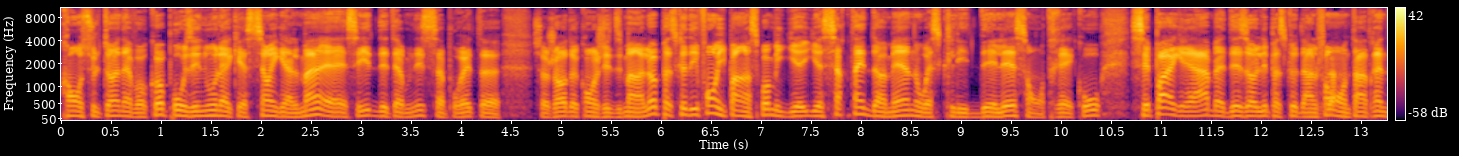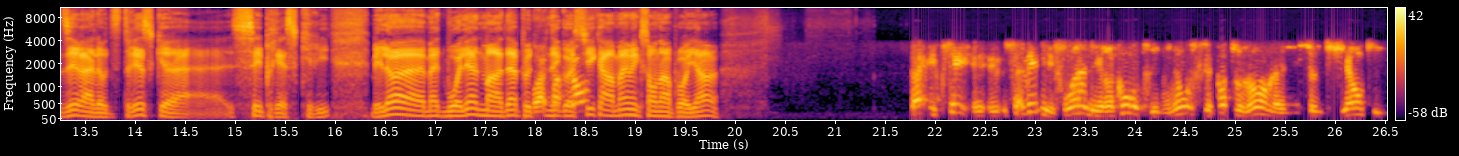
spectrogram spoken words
consultez un avocat, posez-nous la question également, essayez de déterminer si ça pourrait être ce genre de congédiement-là, parce que des fois, on y pense pas, mais il y, a, certains domaines où est-ce que les délais sont très courts. C'est pas agréable, désolé, parce que dans le fond, on est en train de dire à l'auditrice que c'est prescrit. Mais là, euh, Maître Boilly a demandé, peut-tu négocier quand même avec son employeur? Ben, écoutez, euh, vous savez, des fois, les recours aux tribunaux, c'est pas toujours les solutions qui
